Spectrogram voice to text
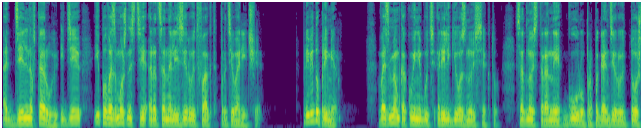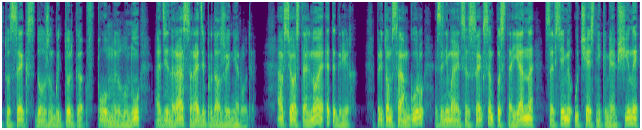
отдельно вторую идею и по возможности рационализирует факт противоречия. Приведу пример. Возьмем какую-нибудь религиозную секту. С одной стороны, гуру пропагандирует то, что секс должен быть только в полную луну один раз ради продолжения рода. А все остальное — это грех. Притом сам гуру занимается сексом постоянно со всеми участниками общины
